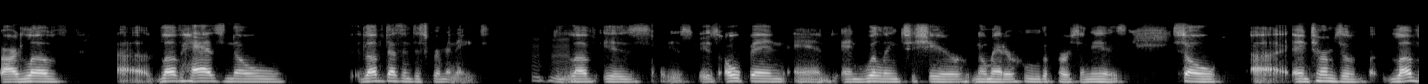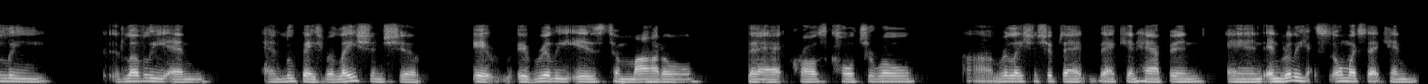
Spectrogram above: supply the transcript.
our love uh, love has no love doesn't discriminate Mm-hmm. Love is is is open and and willing to share no matter who the person is. So uh, in terms of lovely, lovely and and Lupe's relationship, it it really is to model that cross cultural um, relationship that that can happen and and really so much that can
